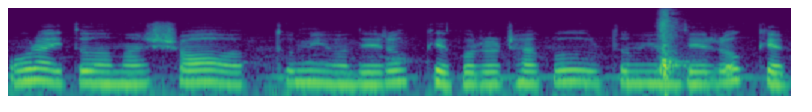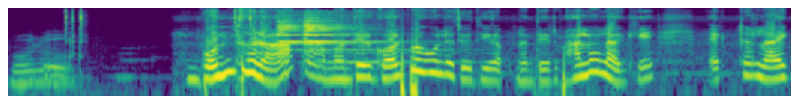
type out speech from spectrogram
ওরাই তো আমার সব তুমি ওদের রক্ষে করো ঠাকুর তুমি ওদের রক্ষে করো। বন্ধুরা আমাদের গল্পগুলো যদি আপনাদের ভালো লাগে একটা লাইক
